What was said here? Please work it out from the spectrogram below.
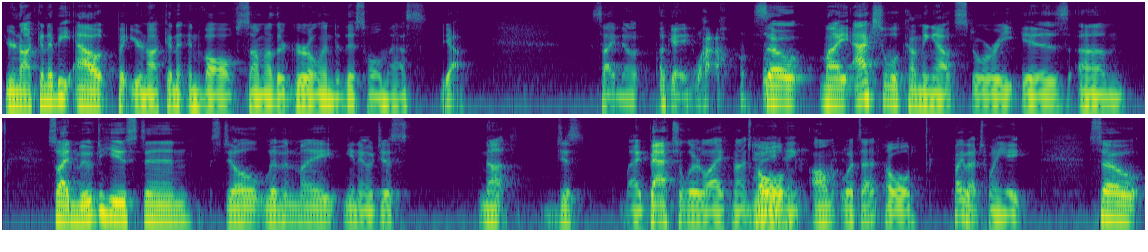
you're not going to be out, but you're not going to involve some other girl into this whole mess. Yeah. Side note. Okay Wow. so my actual coming out story is um, so I'd moved to Houston, still living my you know just not just my bachelor life, not doing How old? anything. Um, what's that? How old? Probably about twenty eight. So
